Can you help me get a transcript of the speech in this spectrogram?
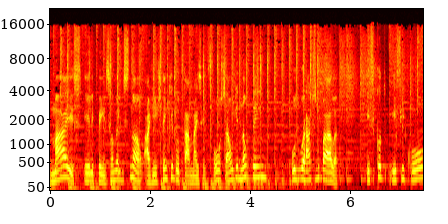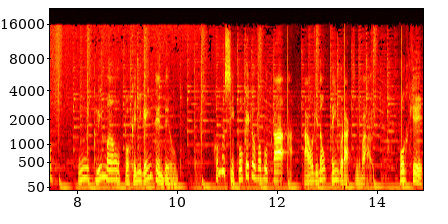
Mas ele pensando, ele disse: não, a gente tem que botar mais reforço onde não tem os buracos de bala. E ficou, e ficou um climão, porque ninguém entendeu. Como assim? Por que, que eu vou botar aonde não tem buraco de bala? Porque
